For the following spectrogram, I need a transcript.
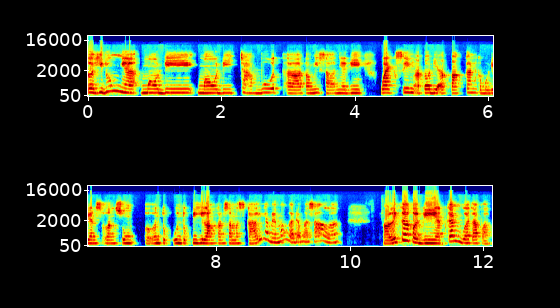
eh, hidungnya mau di mau dicabut eh, atau misalnya di waxing atau diapakan kemudian langsung eh, untuk untuk dihilangkan sama sekali ya memang nggak ada masalah. Paling kalau diniatkan buat apa?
